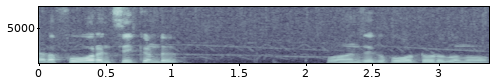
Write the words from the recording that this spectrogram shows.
എടാ ഫോറൻസിക് ഉണ്ട്. ഫോറൻസിക് ഫോട്ടോ എടുക്കുന്നു.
